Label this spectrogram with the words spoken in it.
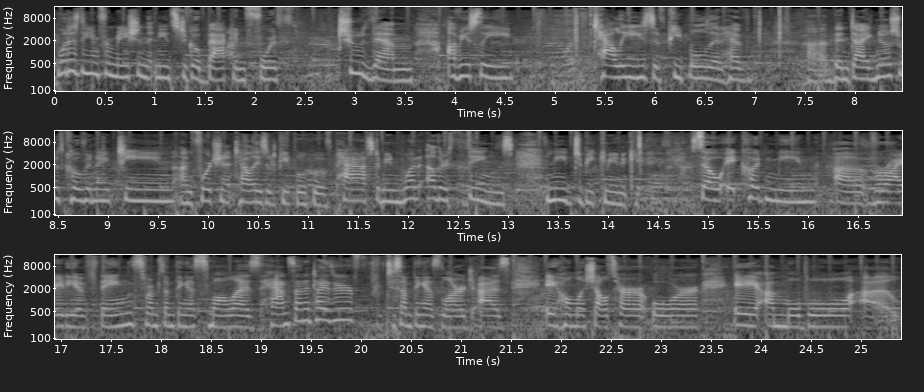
what is the information that needs to go back and forth to them? Obviously, tallies of people that have uh, been diagnosed with COVID 19, unfortunate tallies of people who have passed. I mean, what other things need to be communicated? So it could mean a variety of things from something as small as hand sanitizer to something as large as a homeless shelter or a, a mobile. Uh,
